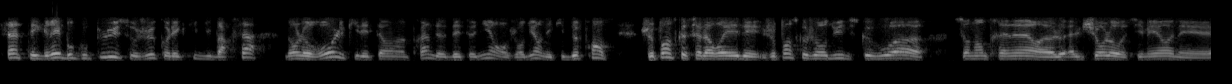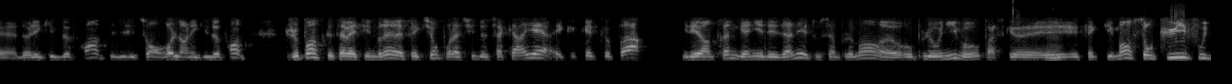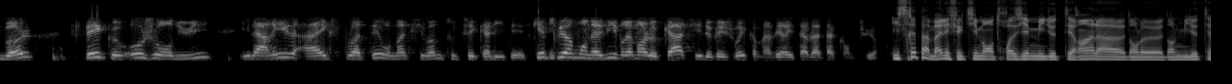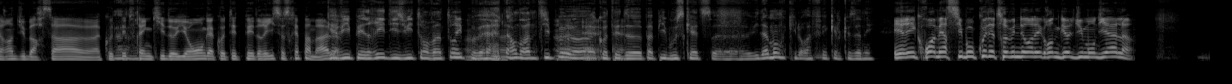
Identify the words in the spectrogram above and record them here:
s'intégrer beaucoup plus au jeu collectif du Barça dans le rôle qu'il était en train de détenir aujourd'hui en équipe de France. Je pense que ça l'aurait aidé. Je pense qu'aujourd'hui, ce que voit son entraîneur, euh, le- El Cholo, Simeone, et de l'équipe de France, son rôle dans l'équipe de France, je pense que ça va être une vraie réflexion pour la suite de sa carrière et que quelque part, il est en train de gagner des années tout simplement euh, au plus haut niveau parce que Mmh. effectivement son QI football fait qu'aujourd'hui il arrive à exploiter au maximum toutes ses qualités. Ce qui est plus à mon avis vraiment le cas s'il devait jouer comme un véritable attaquant pur. Il serait pas mal, effectivement, en troisième milieu de terrain, là, dans le, dans le milieu de terrain du Barça, euh, à côté de Ah. Frenkie de Jong, à côté de Pedri, ce serait pas mal. Gavi Pedri, 18 ans, 20 ans, il pouvait Ouais. attendre un petit peu Ouais, hein, à côté de Papy Busquets, euh, évidemment, qu'il aurait fait quelques années. Eric Roy, merci beaucoup d'être venu dans les grandes gueules du mondial.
